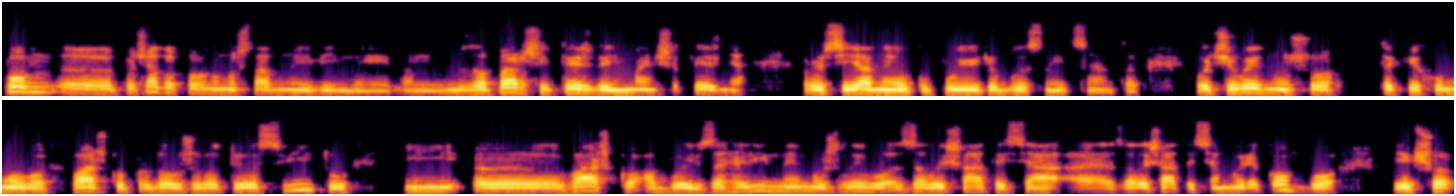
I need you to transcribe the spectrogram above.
пов, е, початок повномасштабної війни. Там за перший тиждень, менше тижня, росіяни окупують обласний центр. Очевидно, що в таких умовах важко продовжувати освіту, і е, важко або й взагалі неможливо залишатися, е, залишатися моряком. Бо якщо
